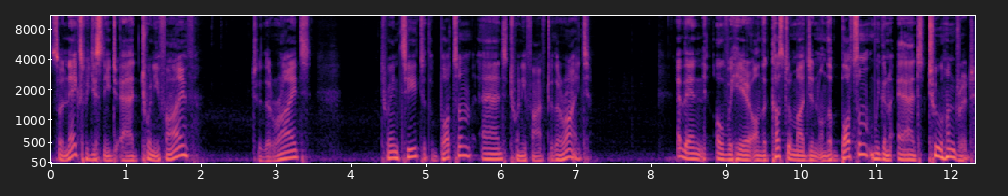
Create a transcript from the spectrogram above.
So next we just need to add 25 to the right, 20 to the bottom and 25 to the right. And then over here on the custom margin on the bottom, we're going to add 200.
